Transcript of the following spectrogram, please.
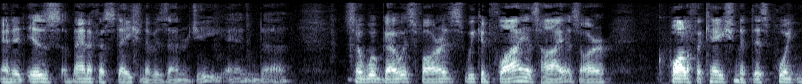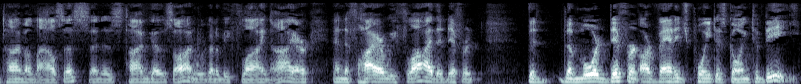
and it is a manifestation of his energy and uh, so we'll go as far as we can fly as high as our qualification at this point in time allows us and as time goes on we're going to be flying higher and the higher we fly the different the the more different our vantage point is going to be.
